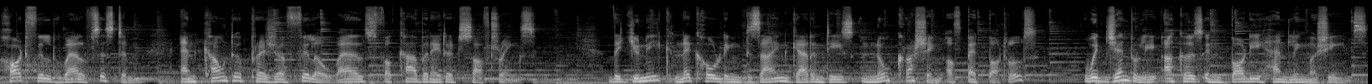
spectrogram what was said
hot-filled valve system and counter-pressure filler valves for carbonated soft drinks. The unique neck-holding design guarantees no crushing of PET bottles, which generally occurs in body handling machines.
